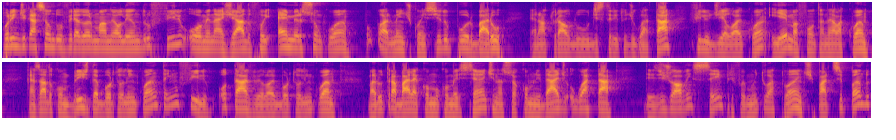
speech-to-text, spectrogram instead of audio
Por indicação do vereador Manuel Leandro Filho, o homenageado foi Emerson Kwan, popularmente conhecido por Baru é natural do distrito de Guatá, filho de Eloy Kwan e Emma Fontanella Kwan. Casado com Brígida Bortolin Kwan, tem um filho, Otávio Eloy Bortolin Kwan. Baru trabalha como comerciante na sua comunidade, o Guatá. Desde jovem, sempre foi muito atuante, participando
